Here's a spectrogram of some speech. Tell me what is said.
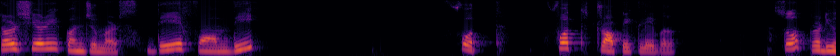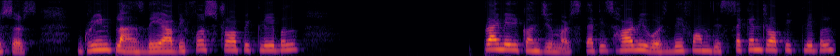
tertiary consumers they form the fourth fourth trophic label so producers green plants they are the first trophic level. primary consumers that is herbivores they form the second trophic label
